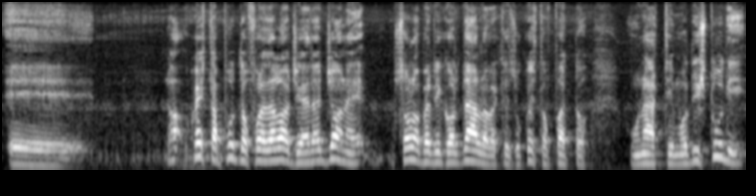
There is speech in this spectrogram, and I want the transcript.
E... No, questo appunto fuori dalla logica, hai ragione, solo per ricordarlo perché su questo ho fatto un attimo di studi,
